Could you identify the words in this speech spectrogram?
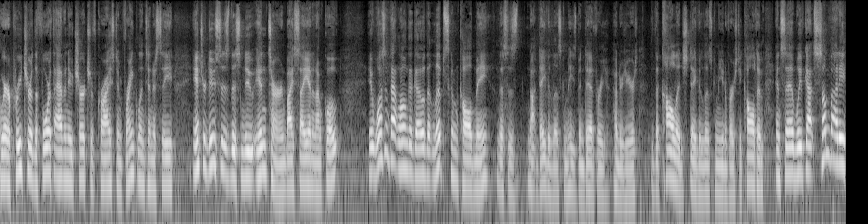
where a preacher of the Fourth Avenue Church of Christ in Franklin, Tennessee, introduces this new intern by saying, and I'm quote, it wasn't that long ago that Lipscomb called me. This is not David Lipscomb, he's been dead for 100 years. The college, David Lipscomb University, called him and said, We've got somebody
